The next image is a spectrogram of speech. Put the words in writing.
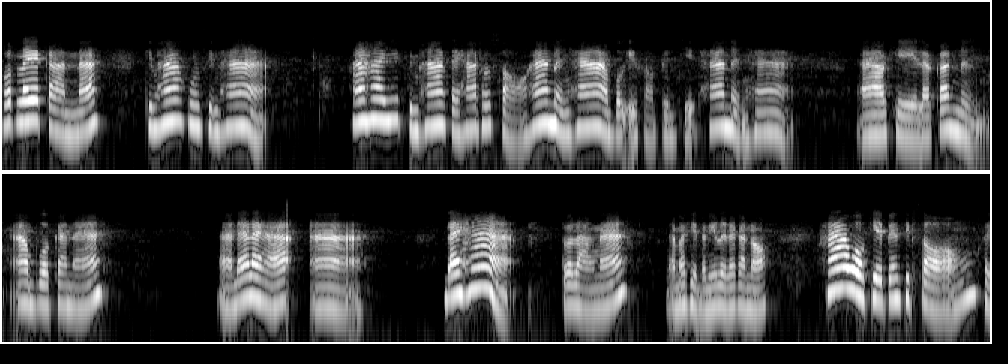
ทดเลขกันนะสิบห้าคูณสิบห้าห้าห้ายี่สิบห้าใส่ห้าทดสองห้าหนึ่งห้าบวกอีกสองเป็นเจ็ดห้าหนึ่งห้าอ่าโอเคแล้วก็หนึ่งอ่าบวกกันนะ อ่าได้อะไรคะอ่า ได้ห้า ตัวหลังนะเดี๋ยวมาเขียนตรงนี้เลยแล้วกันเนาะห้าบวกเจ็ดเป็นสิบสองใส่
